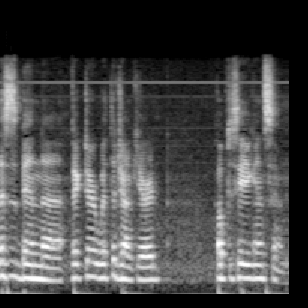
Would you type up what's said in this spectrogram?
this has been uh, Victor with the Junkyard. Hope to see you again soon.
